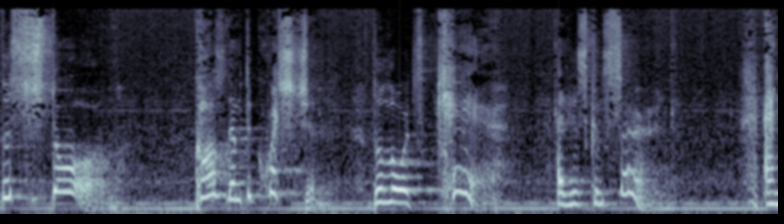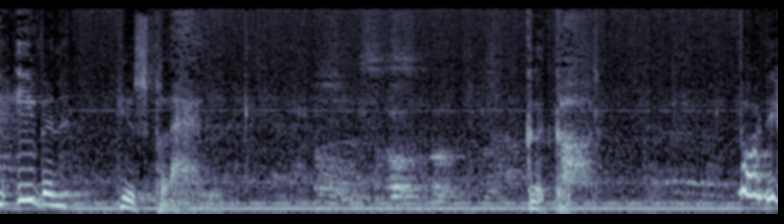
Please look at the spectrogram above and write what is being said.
The storm caused them to question the Lord's care and his concern and even his plan. Good God. Lord,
